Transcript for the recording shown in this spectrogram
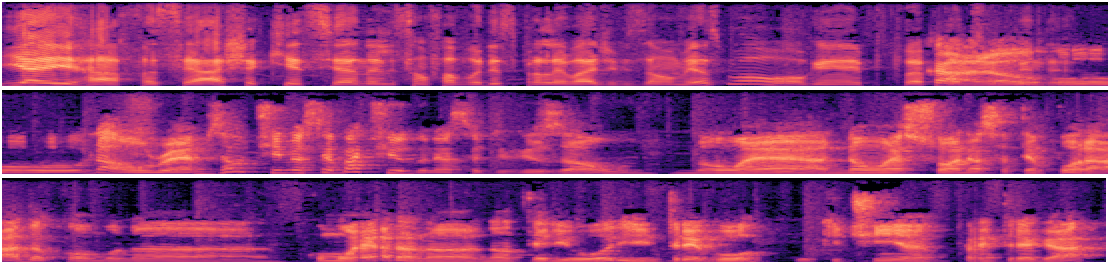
E aí, Rafa, você acha que esse ano eles são favoritos pra levar a divisão mesmo ou alguém aí vai Cara, o, o- não, o Rams é o time a ser batido nessa divisão. Não é, não é só nessa temporada, como na, como era na, na anterior e entregou o que tinha para entregar.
